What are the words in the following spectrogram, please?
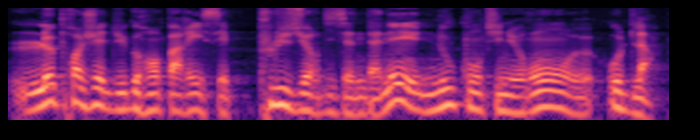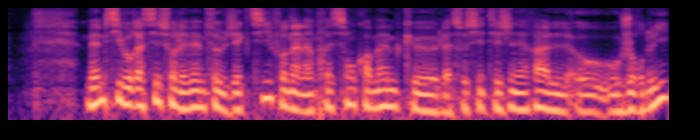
le projet du Grand Paris, c'est plusieurs dizaines d'années et nous continuerons euh, au-delà. Même si vous restez sur les mêmes objectifs, on a l'impression quand même que la Société Générale aujourd'hui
